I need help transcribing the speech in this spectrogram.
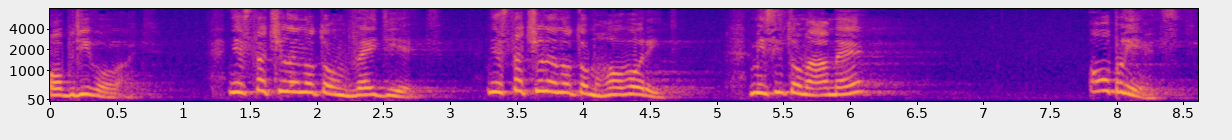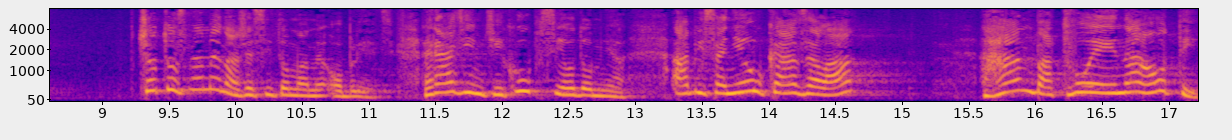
obdivovať. Nestačí len o tom vedieť. Nestačí len o tom hovoriť. My si to máme obliecť. Čo to znamená, že si to máme obliecť? Radím ti, kúp si odo mňa, aby sa neukázala hanba tvojej nahoty.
